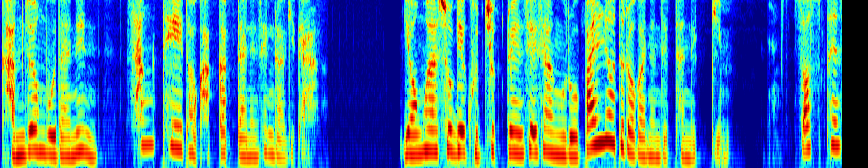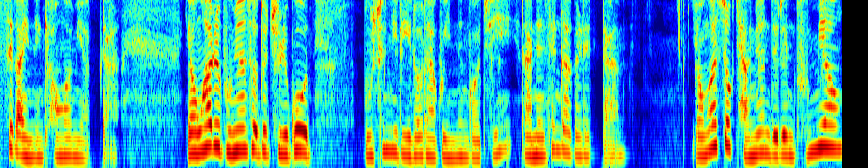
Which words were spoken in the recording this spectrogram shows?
감정보다는 상태에 더 가깝다는 생각이다. 영화 속에 구축된 세상으로 빨려 들어가는 듯한 느낌. 서스펜스가 있는 경험이었다. 영화를 보면서도 줄곧 무슨 일이 일어나고 있는 거지? 라는 생각을 했다. 영화 속 장면들은 분명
